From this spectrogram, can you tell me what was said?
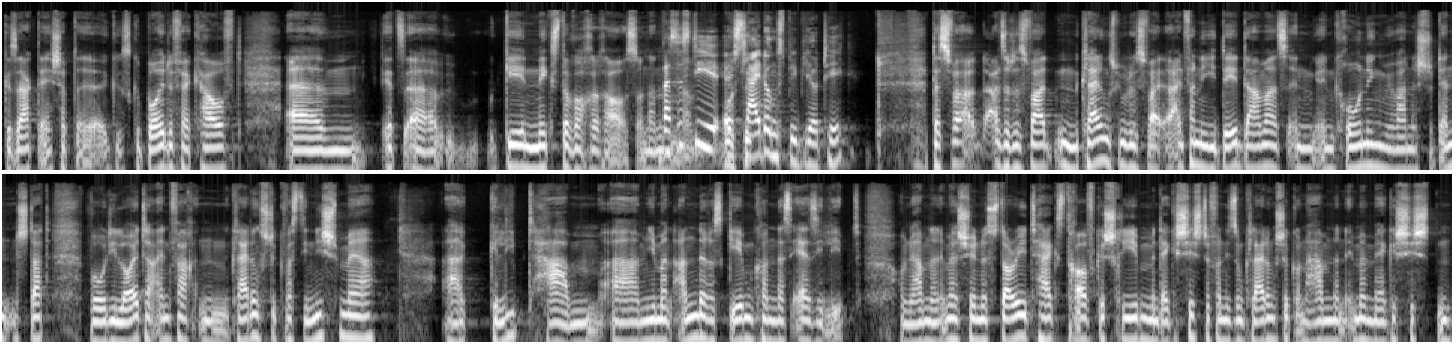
gesagt, ey, ich habe das Gebäude verkauft, ähm, jetzt äh, geh nächste Woche raus. Und dann Was ist die äh, Kleidungsbibliothek? Das war, also das war eine Kleidungsbibliothek, das war einfach eine Idee damals in, in Groningen. Wir waren eine Studentenstadt, wo die Leute einfach ein Kleidungsstück, was die nicht mehr äh, geliebt haben, ähm, jemand anderes geben konnten, dass er sie liebt. Und wir haben dann immer schöne Storytags draufgeschrieben mit der Geschichte von diesem Kleidungsstück und haben dann immer mehr Geschichten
